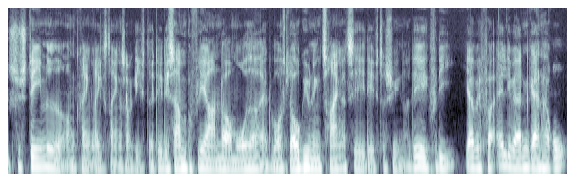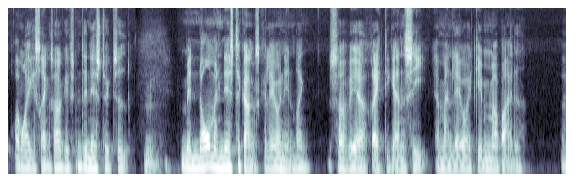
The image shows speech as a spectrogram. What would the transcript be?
systemet omkring registreringsafgifter. Det er det samme på flere andre områder, at vores lovgivning trænger til et eftersyn. Og det er ikke fordi, jeg vil for alt i verden gerne have ro om registreringsafgiften det næste stykke tid. Mm. Men når man næste gang skal lave en ændring, så vil jeg rigtig gerne se, at man laver et gennemarbejdet øh,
